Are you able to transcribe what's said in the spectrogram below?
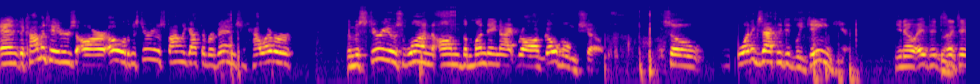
and the commentators are, oh, the Mysterios finally got the revenge. However, the Mysterios won on the Monday Night Raw Go Home show. So, what exactly did we gain here? You know, it, it's Right. like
